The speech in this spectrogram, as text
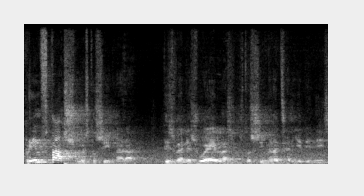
πριν φτάσουμε στο σήμερα της Βενεζουέλας, στο σήμερα της Αργεντινής,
